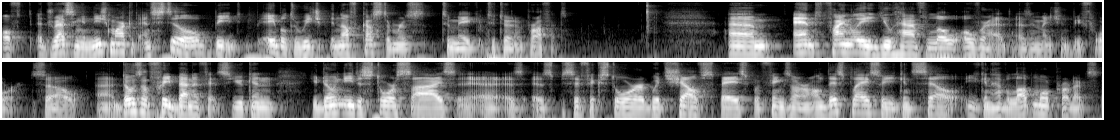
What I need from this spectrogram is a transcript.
of addressing a niche market and still be able to reach enough customers to make to turn a profit. Um, and finally, you have low overhead, as I mentioned before. So uh, those are three benefits. You can you don't need a store size, uh, a, a, specific store with shelf space where things are on display, so you can sell, you can have a lot more products.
